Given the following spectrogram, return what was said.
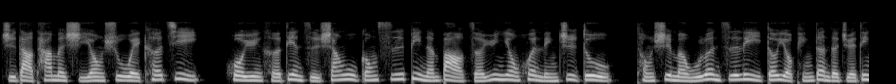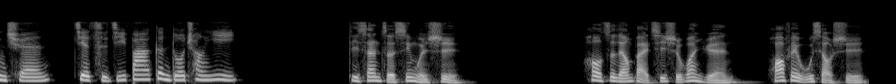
指导他们使用数位科技。货运和电子商务公司必能保则运用混龄制度，同事们无论资历都有平等的决定权，借此激发更多创意。第三则新闻是，耗资两百七十万元，花费五小时。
